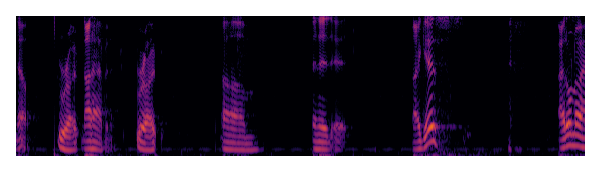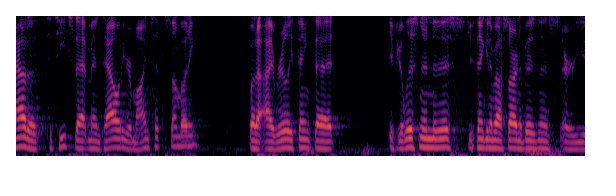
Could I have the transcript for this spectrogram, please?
no, Right. not happening. Right. Um, and it, it, I guess, I don't know how to, to teach that mentality or mindset to somebody, but I I really think that if you're listening to this, you're thinking about starting a business, or you,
